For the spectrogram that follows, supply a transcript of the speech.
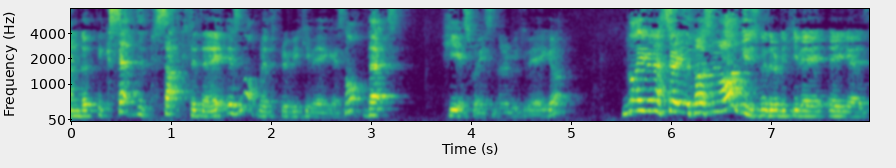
And the accepted psak today is not with Rabbi Eiger. It's not that he is greater than Rabbi Eiger. Not even necessarily the person who argues with Rabbi is,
